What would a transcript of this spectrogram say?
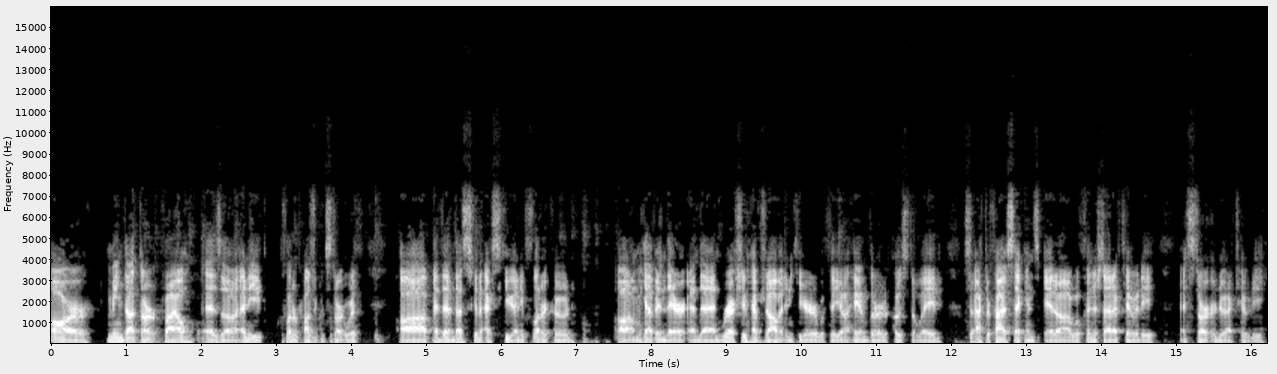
our main.dart file as uh, any Flutter project would start with. Uh, and then that's going to execute any Flutter code um, we have in there. And then we're actually going to have Java in here with a uh, handler to post delayed. So after five seconds, it uh, will finish that activity and start a new activity,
